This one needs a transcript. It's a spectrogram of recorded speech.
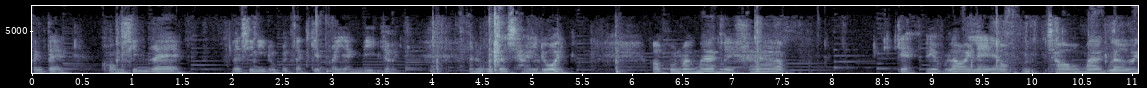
ตั้งแต่ของชิ้นแรก และชิ้นนี้หนูก็จะเก็บไว้อย่างดีเลยแล้วหนูก็จะใช้ด้วย ขอบคุณมากๆเลยครับ แกะเรียบร้อยแล้วชอบมากเลย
